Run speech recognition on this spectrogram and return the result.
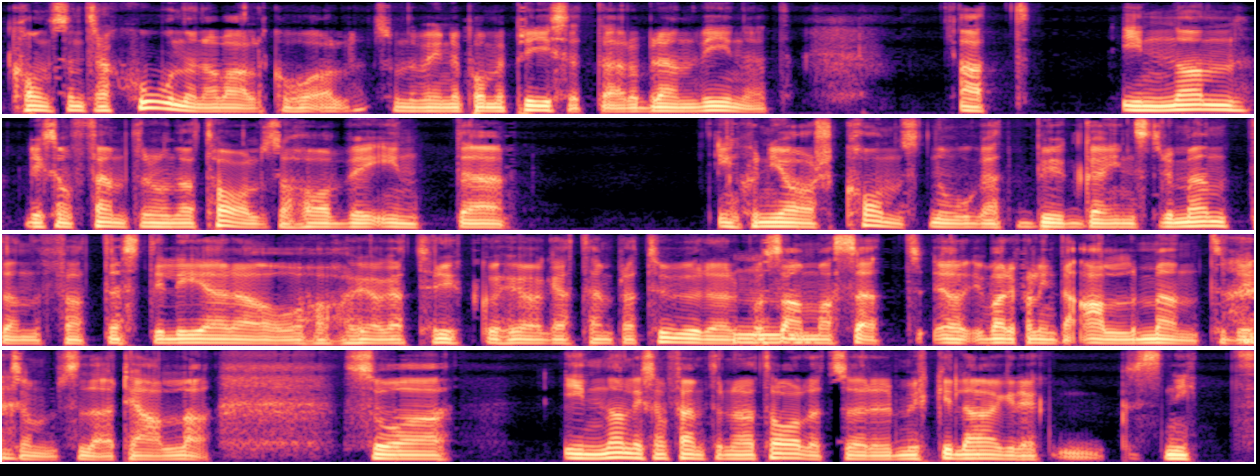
koncentrationen av alkohol, som du var inne på med priset där och brännvinet, att innan liksom 1500-tal så har vi inte ingenjörskonst nog att bygga instrumenten för att destillera och ha höga tryck och höga temperaturer på Mm. samma sätt. I varje fall inte allmänt liksom sådär till alla. Så innan liksom 1500-talet så är det mycket lägre snitt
